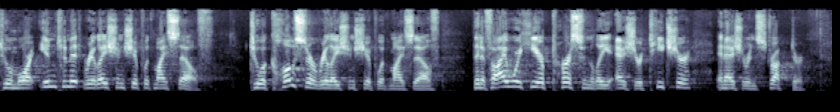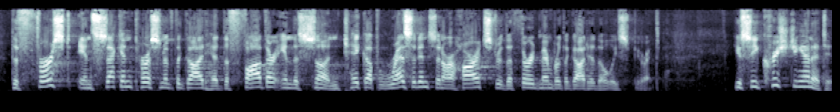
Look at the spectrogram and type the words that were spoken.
to a more intimate relationship with myself, to a closer relationship with myself than if I were here personally as your teacher and as your instructor. The first and second person of the Godhead, the Father and the Son, take up residence in our hearts through the third member of the Godhead, the Holy Spirit. You see, Christianity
